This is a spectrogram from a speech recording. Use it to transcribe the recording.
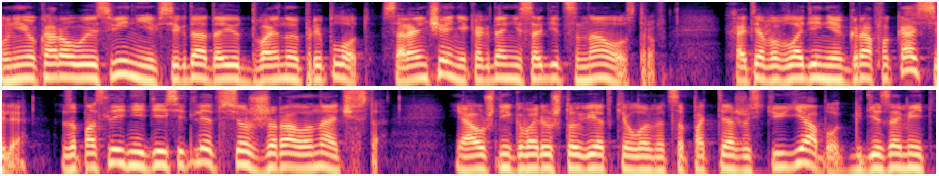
у нее коровы и свиньи всегда дают двойной приплод, саранча никогда не садится на остров. Хотя во владениях графа Касселя за последние 10 лет все сжирало начисто. Я уж не говорю, что ветки ломятся под тяжестью яблок, где, заметь,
